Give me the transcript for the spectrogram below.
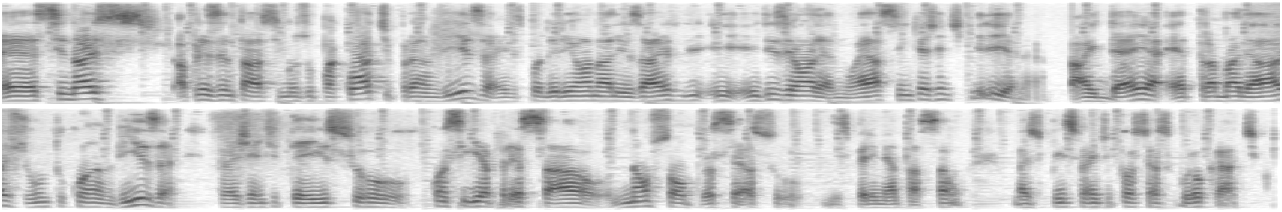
é, se nós apresentássemos o pacote para a Anvisa, eles poderiam analisar e, e, dizer, olha, não é assim que a gente queria. Né? A ideia é trabalhar junto com a Anvisa para a gente ter isso, conseguir apressar não só o processo de experimentação, mas principalmente o processo burocrático.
